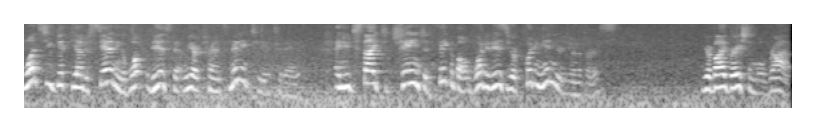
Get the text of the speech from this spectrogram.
once you get the understanding of what it is that we are transmitting to you today, and you decide to change and think about what it is you're putting in your universe, your vibration will rise.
